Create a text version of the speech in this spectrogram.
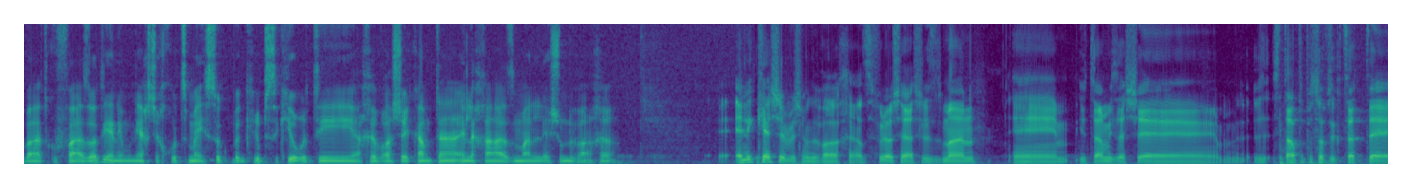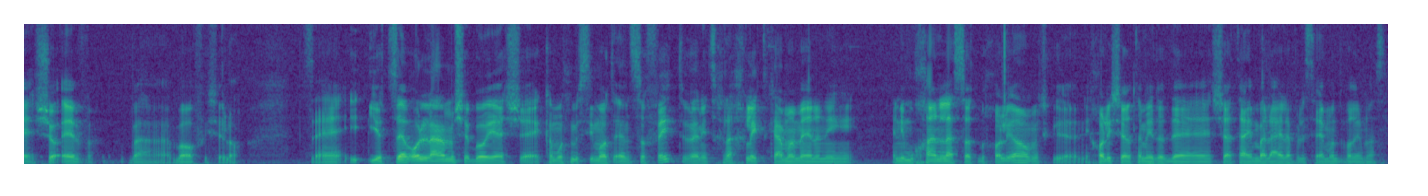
בתקופה הזאת. אני מניח שחוץ מהעיסוק ב Grip Security, החברה שהקמת, אין לך זמן לשום דבר אחר. אין לי קשב לשום דבר אחר, זה אפילו לא שאלה של זמן. אה, יותר מזה שסטארט-אפ בסוף זה קצת אה, שואב באופי שלו. זה יוצר עולם שבו יש כמות משימות אינסופית ואני צריך להחליט כמה מהן אני אני מוכן לעשות בכל יום, אני יכול להישאר תמיד עוד אה, שעתיים בלילה ולסיים עוד דברים לעשות.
